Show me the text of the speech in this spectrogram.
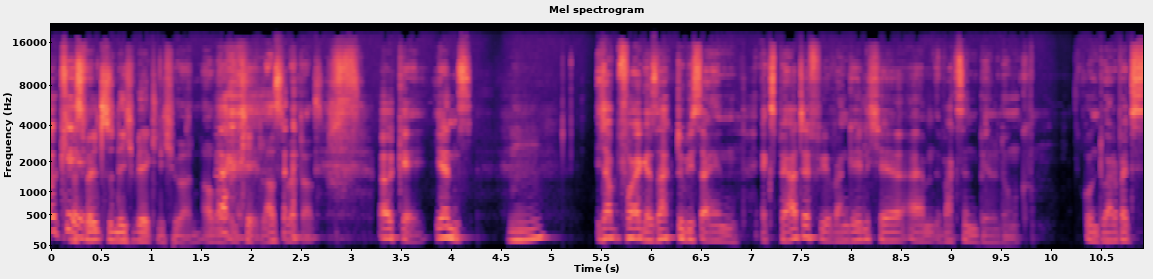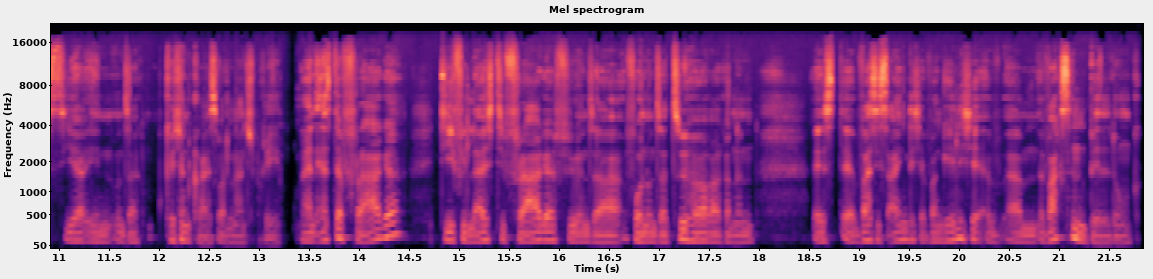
Okay. Das willst du nicht wirklich hören, aber okay, lassen wir das. Okay, Jens. Mhm. Ich habe vorher gesagt, du bist ein Experte für evangelische ähm, Erwachsenenbildung und du arbeitest hier in unser Kirchenkreis Orland-Spree. Meine erste Frage, die vielleicht die Frage für unser, von unseren Zuhörerinnen ist, äh, was ist eigentlich evangelische ähm, Erwachsenenbildung?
